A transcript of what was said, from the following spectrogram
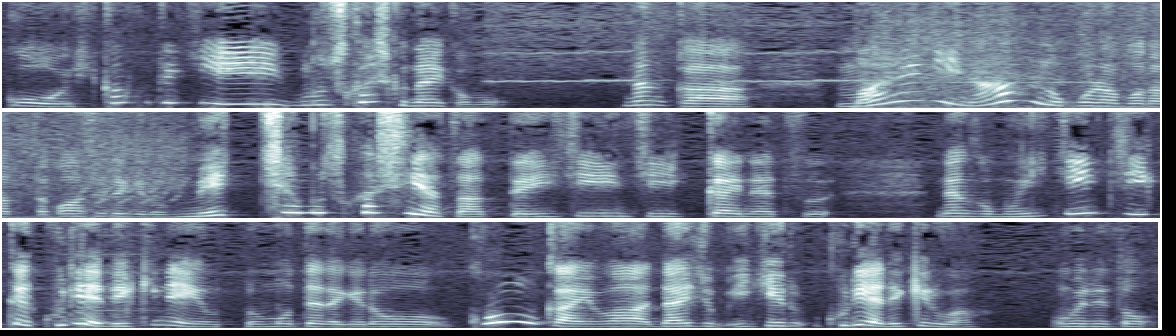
構比較的難しくないかも。なんか、前に何のコラボだったか忘れたけど、めっちゃ難しいやつあって、1日1回のやつ。なんかもう1日1回クリアできねえよって思ってたけど、今回は大丈夫、いける。クリアできるわ。おめでと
